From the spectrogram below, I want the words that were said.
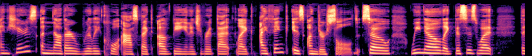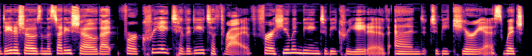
And here's another really cool aspect of being an introvert that like I think is undersold. So we know like this is what the data shows and the studies show that for creativity to thrive, for a human being to be creative and to be curious, which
